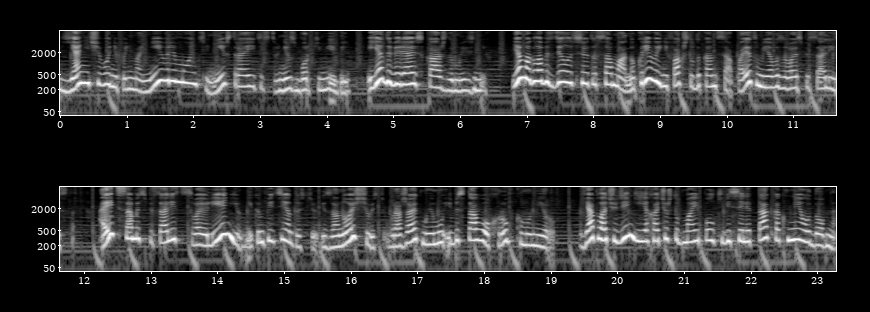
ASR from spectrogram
Я ничего не понимаю ни в ремонте, ни в строительстве, ни в сборке мебели. И я доверяюсь каждому из них. Я могла бы сделать все это сама, но криво и не факт, что до конца, поэтому я вызываю специалиста. А эти самые специалисты своей ленью, некомпетентностью и заносчивостью угрожают моему и без того хрупкому миру. Я плачу деньги, и я хочу, чтобы мои полки висели так, как мне удобно,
